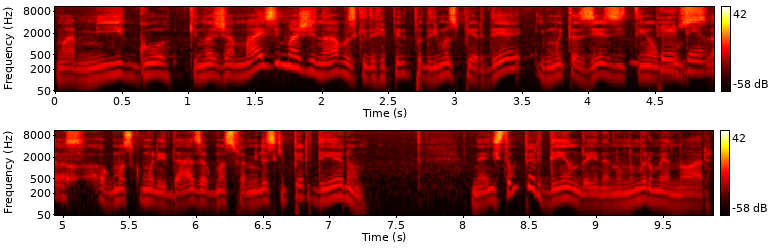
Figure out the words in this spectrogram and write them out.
um amigo que nós jamais imaginávamos que de repente poderíamos perder e muitas vezes tem alguns, algumas comunidades, algumas famílias que perderam, né? Estão perdendo ainda num número menor.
